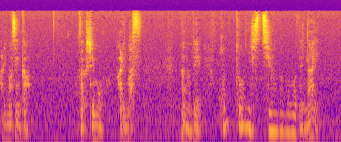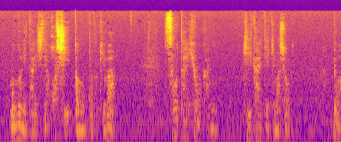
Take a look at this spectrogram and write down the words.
ありませんか？私もあります。なので本当に必要なものでないものに対して欲しいと思った時は相対評価に切り替えていきましょう。要は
